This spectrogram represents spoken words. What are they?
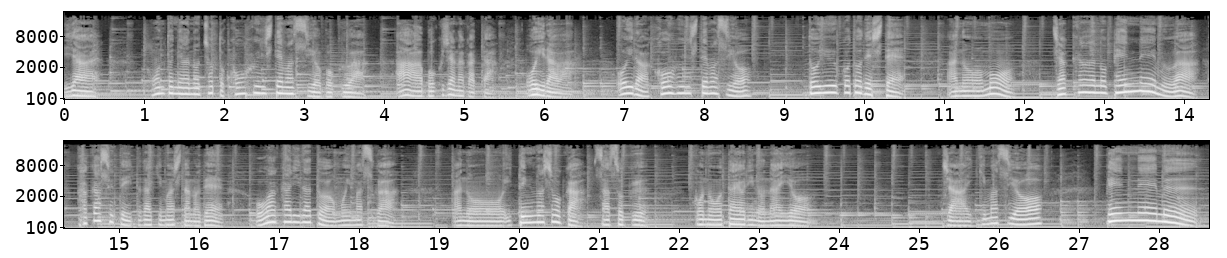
いや本当にあの、ちょっと興奮してますよ、僕は。ああ、僕じゃなかった。オイラは。オイラは興奮してますよ。ということでして、あの、もう、若干あの、ペンネームは書かせていただきましたので、お分かりだとは思いますが、あの行ってみましょうか。早速、このお便りの内容。じゃあ、行きますよ。ペンネーム、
